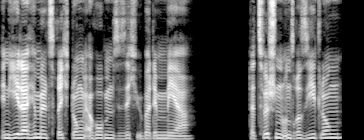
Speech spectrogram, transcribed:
In jeder Himmelsrichtung erhoben sie sich über dem Meer. Dazwischen unsere Siedlung,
